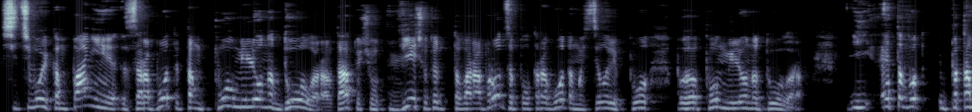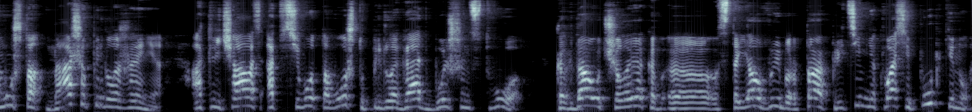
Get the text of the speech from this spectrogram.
сетевой компании заработать там полмиллиона долларов, да, то есть вот весь вот этот товарооборот за полтора года мы сделали пол, полмиллиона долларов. И это вот потому, что наше предложение отличалось от всего того, что предлагает большинство. Когда у человека э, стоял выбор, так, прийти мне к Васе Пупкину,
